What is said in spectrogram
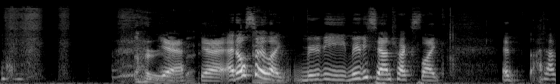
Yeah. Yeah. And also, Um, like, movie movie soundtracks, like, it, I uh,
